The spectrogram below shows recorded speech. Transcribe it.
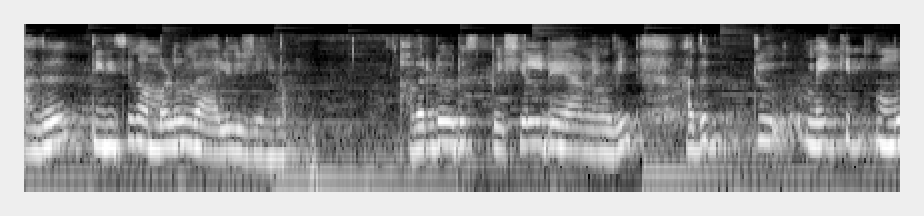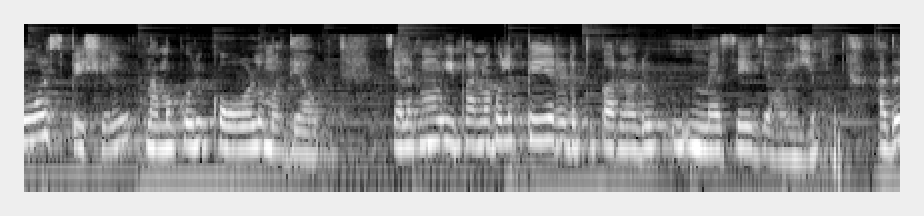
അത് തിരിച്ച് നമ്മളും വാല്യൂ ചെയ്യണം. അവരുടെ ഒരു സ്പെഷ്യൽ ഡേ ആണെങ്കിൽ അത് to make it more special നമുക്കൊരു കോൾ മതിയാവും. ചിലപ്പം ഈ പറഞ്ഞ പോലെ പേരെടുത്ത് പറഞ്ഞൊരു മെസ്സേജ് ആയിരിക്കും. അത്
